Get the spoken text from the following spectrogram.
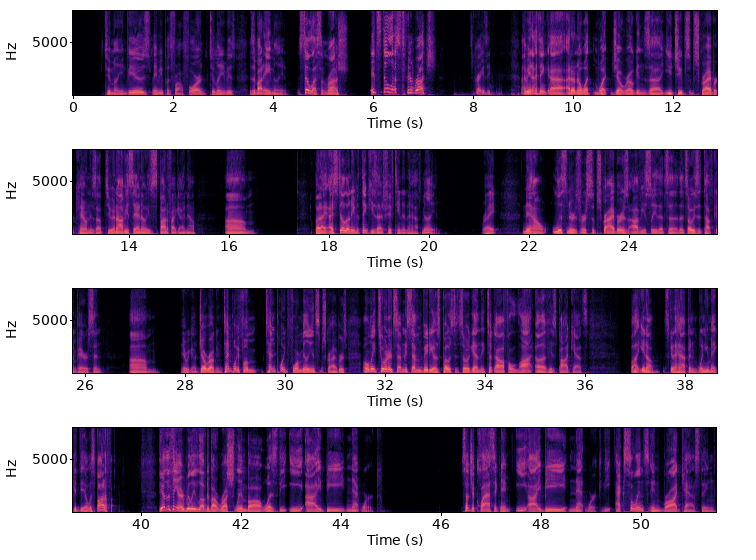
2 million views. Maybe he puts four out four, 2 million views. It's about 8 million. It's still less than Rush. It's still less than Rush. It's crazy. I mean, I think uh, I don't know what what Joe Rogan's uh, YouTube subscriber count is up to, and obviously I know he's a Spotify guy now, um, but I, I still don't even think he's at 15 and a half million, right? Now, listeners versus subscribers, obviously that's a that's always a tough comparison. Um, here we go. Joe Rogan, 10.4, 10.4 million subscribers, only 277 videos posted. So again, they took off a lot of his podcasts but, you know, it's going to happen when you make a deal with Spotify. The other thing I really loved about Rush Limbaugh was the EIB network. Such a classic name, EIB Network, the Excellence in Broadcasting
